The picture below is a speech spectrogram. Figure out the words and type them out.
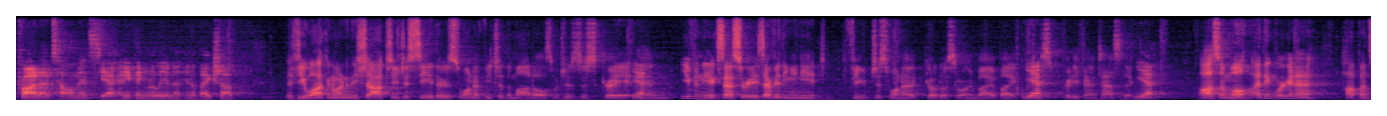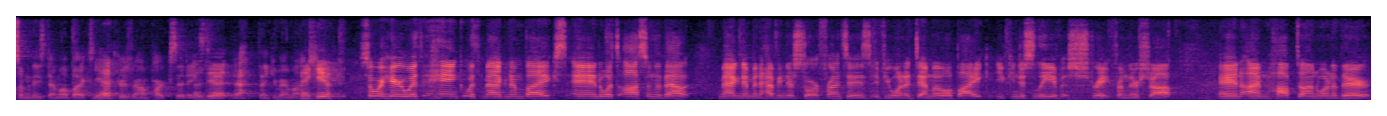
products, helmets, yeah, anything really in a, in a bike shop. If you walk in one of these shops, you just see there's one of each of the models, which is just great. Yeah. And even the accessories, everything you need if you just want to go to a store and buy a bike, which Yeah. is pretty fantastic. Yeah, Awesome. Well, I think we're gonna hop on some of these demo bikes and Yeah. cruise around Park City. Let's do it. Yeah. Thank you very much. thank you. So we're here with Hank with Magnum Bikes, and what's awesome about Magnum and having their storefronts is if you want to demo a bike, you can just leave straight from their shop. And I'm hopped on one of their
